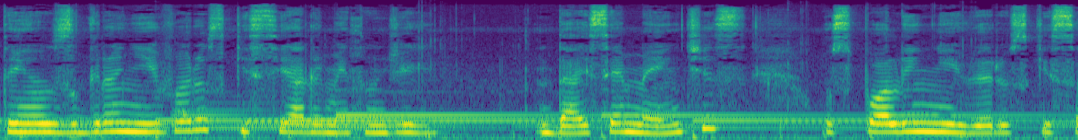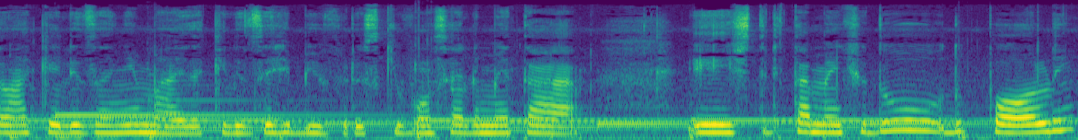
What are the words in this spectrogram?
Tem os granívoros, que se alimentam de, das sementes. Os polinívoros, que são aqueles animais, aqueles herbívoros que vão se alimentar estritamente do, do pólen.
